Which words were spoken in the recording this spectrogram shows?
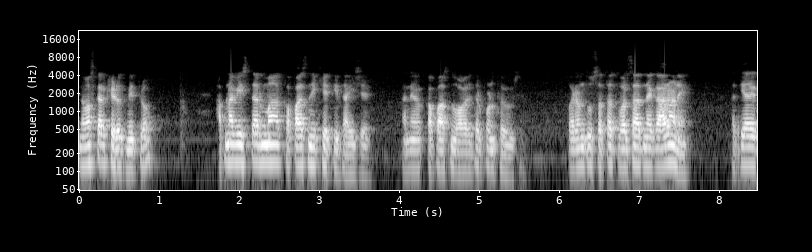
નમસ્કાર ખેડૂત મિત્રો. આપણા વિસ્તારમાં કપાસની ખેતી થાય છે અને કપાસનું વાવેતર પણ થયું છે. પરંતુ સતત વરસાદને કારણે અત્યારે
